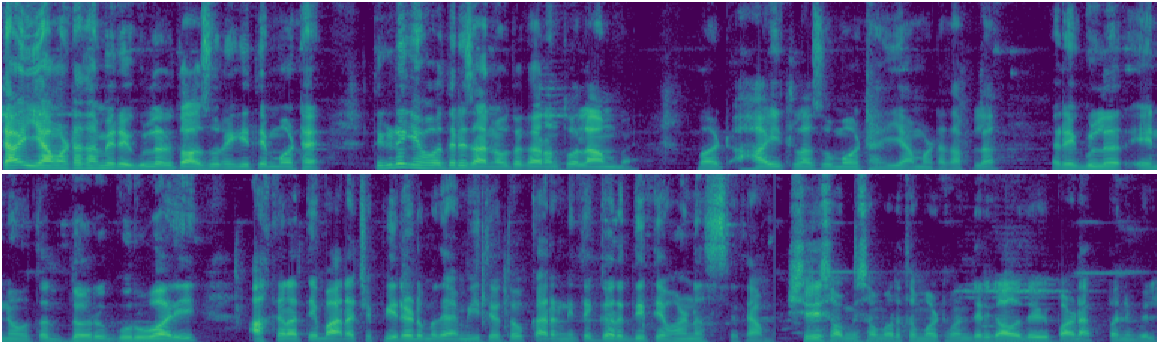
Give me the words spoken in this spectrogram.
त्या या मठात आम्ही रेग्युलर येतो. अजून एक इथे मठ आहे. तिकडे केव्हा तरी जाणवतं कारण तो लांब आहे. बट हा इथला जो मठ आहे या मठात आपलं रेग्युलर येणं होतं. दर गुरुवारी अकरा ते बाराच्या पिरियडमध्ये आम्ही इथे येतो. कारण इथे गर्दी तेव्हा नसते त्यामुळे. श्री स्वामी समर्थ मठ मंदिर गावदेवी पाडा पनवेल.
